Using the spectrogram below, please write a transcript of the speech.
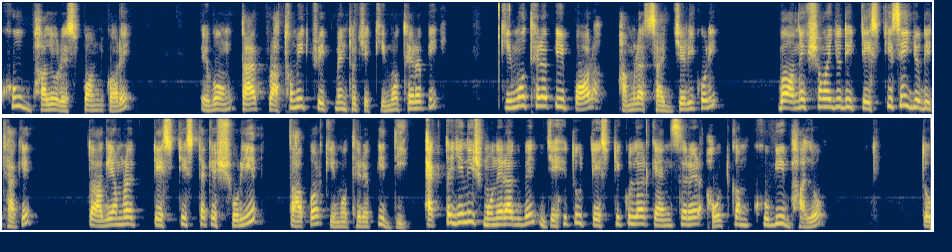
খুব ভালো রেসপন্ড করে এবং তার প্রাথমিক ট্রিটমেন্ট হচ্ছে কিমোথেরাপি কিমোথেরাপির পর আমরা সার্জারি করি বা অনেক সময় যদি টেস্টিসেই যদি থাকে, তো আগে আমরা টেস্টিসটাকে সরিয়ে তারপর কিমোথেরাপি দিই। একটা জিনিস মনে রাখবেন, যেহেতু টেস্টিকুলার ক্যান্সারের আউটকাম খুবই ভালো, তো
